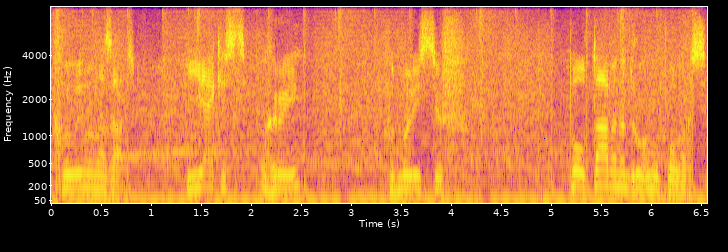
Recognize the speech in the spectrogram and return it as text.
хвилину назад. Якість гри футболістів Полтави на другому поверсі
